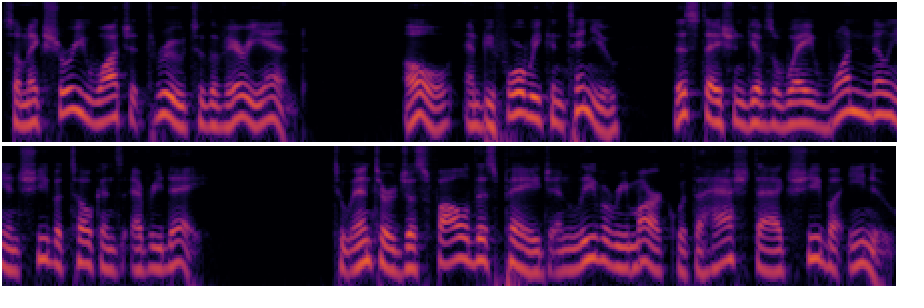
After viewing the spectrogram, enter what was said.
so make sure you watch it through to the very end. Oh, and before we continue, this station gives away 1 million Shiba tokens every day. To enter, just follow this page and leave a remark with the hashtag Shiba Inu.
